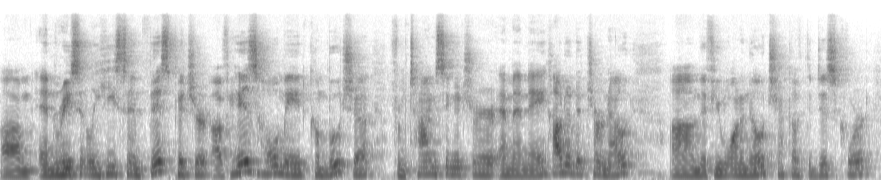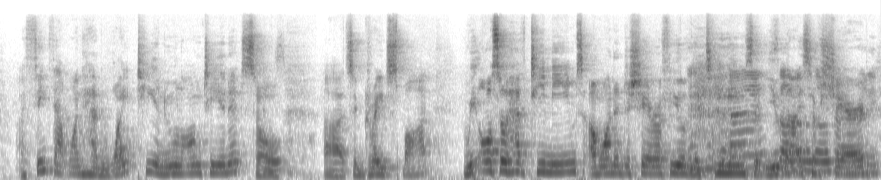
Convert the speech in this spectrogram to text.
Um, and recently he sent this picture of his homemade kombucha from Time Signature MMA. How did it turn out? Um, if you want to know, check out the Discord. I think that one had white tea and oolong tea in it, so uh, it's a great spot. We also have tea memes. I wanted to share a few of the tea memes that you guys have shared. really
